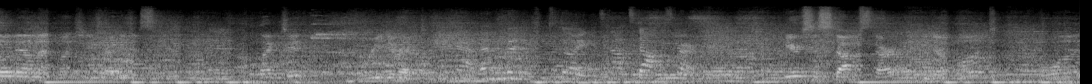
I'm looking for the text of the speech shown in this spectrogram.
Slow down that much. You try to just collect it, redirect it. Yeah, that momentum keeps going. It's not stop, start. Here's the stop start that you don't want. One,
